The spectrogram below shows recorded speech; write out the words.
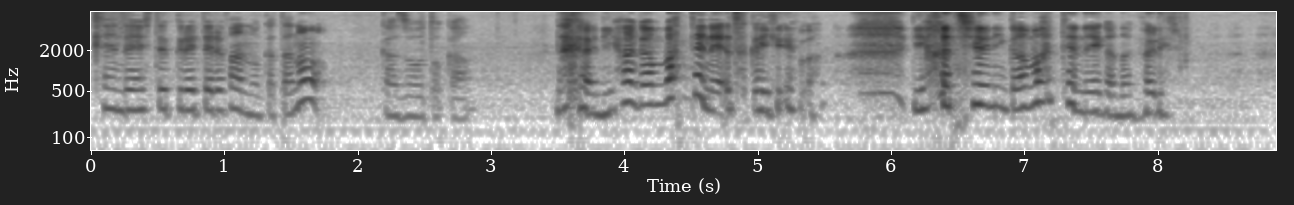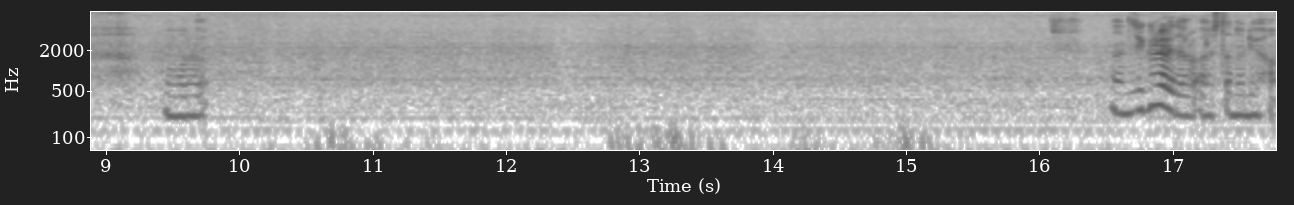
宣伝してくれてるファンの方の画像とか。だからリハ頑張ってねとか言えば リハ中に頑張ってねが流れる。おもろい。何時ぐらいだろう明日のリハ。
